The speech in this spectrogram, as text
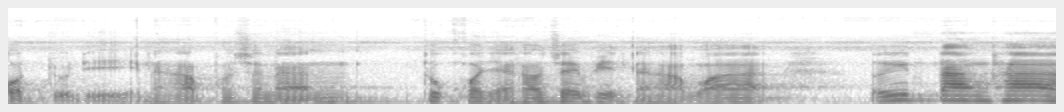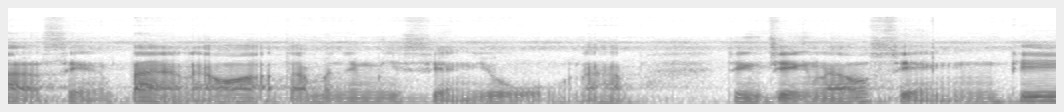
กดอยู่ดีนะครับ เพราะฉะนั้นทุกคนอย่าเข้าใจผิดนะครับว่า เอ้ยตั้งค่าเสียงแตะแล้วอะแต่มันยังมีเสียงอยู่นะครับ จริง ๆ แล้วเสียงที่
